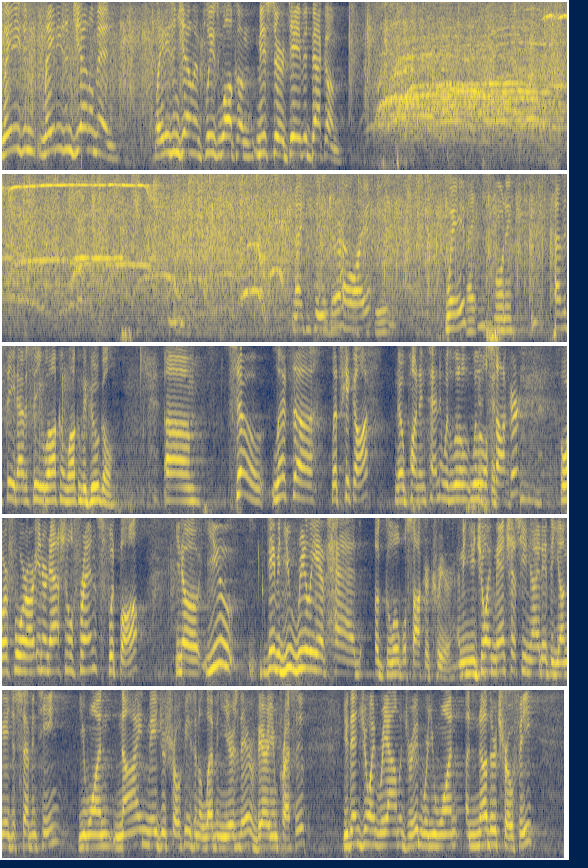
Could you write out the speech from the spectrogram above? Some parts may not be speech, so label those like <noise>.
Ladies and, ladies and gentlemen, ladies and gentlemen, please welcome Mr. David Beckham. Nice to see you, sir. How are you? Wave. Hey, morning. Have a seat. Have a seat. Welcome. Welcome to Google. Um, so let's uh, let's kick off. No pun intended. With a little with a little <laughs> soccer, or for our international friends, football. You know, you, David, you really have had a global soccer career. I mean, you joined Manchester United at the young age of 17. You won nine major trophies in 11 years there. Very impressive. You then joined Real Madrid, where you won another trophy.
